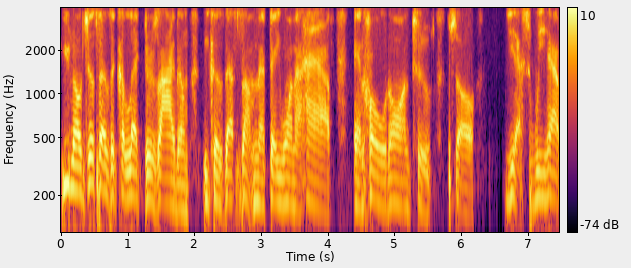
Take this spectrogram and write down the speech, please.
you know, just as a collector's item because that's something that they want to have and hold on to. So, yes, we have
